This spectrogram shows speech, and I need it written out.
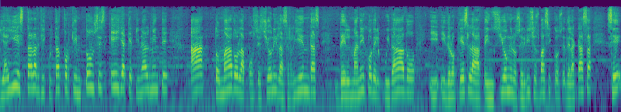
y ahí está la dificultad porque entonces ella que finalmente ha tomado la posesión y las riendas del manejo del cuidado y, de lo que es la atención en los servicios básicos de la casa, se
